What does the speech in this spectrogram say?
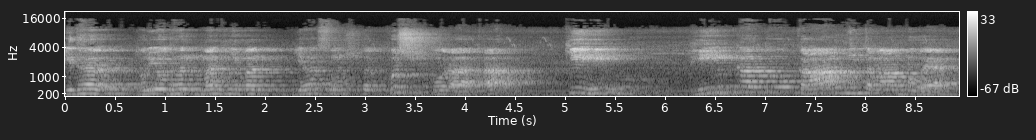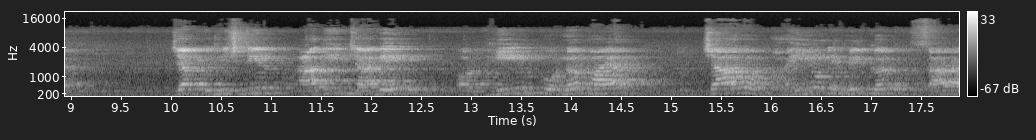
इधर दुर्योधन मन ही मन यह सोचकर खुश हो रहा था कि भीम का तो काम ही तमाम हो गया। जब युधिष्ठिर आदि जागे और भीम को न पाया तो चारों भाइयों ने मिलकर सारा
